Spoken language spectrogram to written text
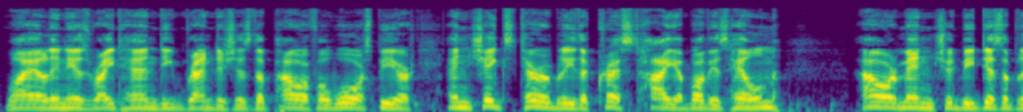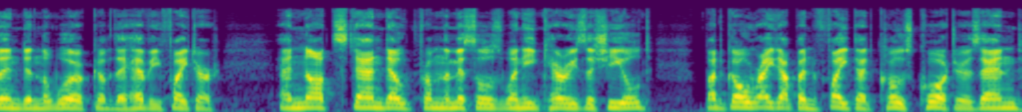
while in his right hand he brandishes the powerful war spear and shakes terribly the crest high above his helm. Our men should be disciplined in the work of the heavy fighter, and not stand out from the missiles when he carries the shield, but go right up and fight at close quarters and,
